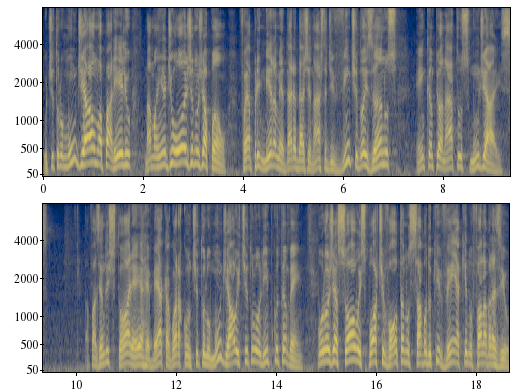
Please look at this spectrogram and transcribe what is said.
o título mundial no aparelho na manhã de hoje no Japão. Foi a primeira medalha da ginasta de 22 anos em campeonatos mundiais. Está fazendo história aí a Rebeca, agora com título mundial e título olímpico também. Por hoje é só, o esporte volta no sábado que vem aqui no Fala Brasil.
